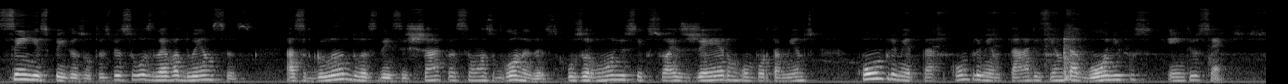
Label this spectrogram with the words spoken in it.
sem respeito às outras pessoas, leva a doenças. As glândulas desses chakras são as gônadas. Os hormônios sexuais geram comportamentos complementares e antagônicos entre os sexos.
